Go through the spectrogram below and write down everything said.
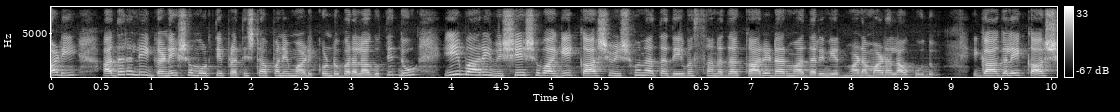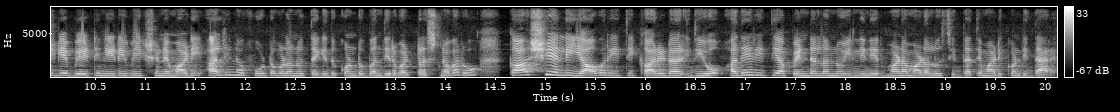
ಮಾಡಿ ಅದರಲ್ಲಿ ಗಣೇಶ ಮೂರ್ತಿ ಪ್ರತಿಷ್ಠಾಪನೆ ಮಾಡಿಕೊಂಡು ಬರಲಾಗುತ್ತಿದ್ದು, ಈ ಬಾರಿ ವಿಶೇಷವಾಗಿ ಕಾಶಿ ವಿಶ್ವನಾಥ ದೇವಸ್ಥಾನದ ಕಾರಿಡಾರ್ ಮಾದರಿ ನಿರ್ಮಾಣ ಮಾಡಲಾಗುವುದು. ಈಗಾಗಲೇ ಕಾಶಿಗೆ ನೀಡಿ ವೀಕ್ಷಣೆ ಮಾಡಿ ಅಲ್ಲಿನ ಫೋಟೋಗಳನ್ನು ತೆಗೆದುಕೊಂಡು ಬಂದಿರುವ ಟ್ರಸ್ಟ್ನವರು, ಕಾಶಿಯಲ್ಲಿ ಯಾವ ರೀತಿ ಕಾರಿಡಾರ್ ಇದೆಯೋ ಅದೇ ರೀತಿಯ ಪೆಂಡಲ್ ಅನ್ನು ಇಲ್ಲಿ ನಿರ್ಮಾಣ ಮಾಡಲು ಸಿದ್ಧತೆ ಮಾಡಿಕೊಂಡಿದ್ದಾರೆ.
